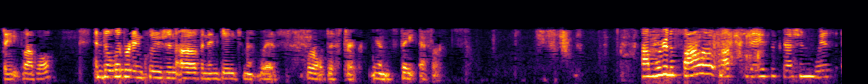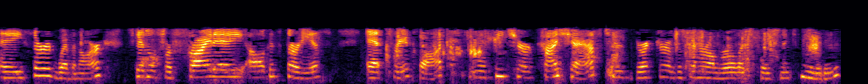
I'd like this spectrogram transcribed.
state level, and deliberate inclusion of and engagement with rural districts in state efforts. Um, we're going to follow up today's discussion with a third webinar scheduled for Friday, August 30th at 3 o'clock. It will feature Kai Schafft, who's Director of the Center on Rural Education and Communities,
